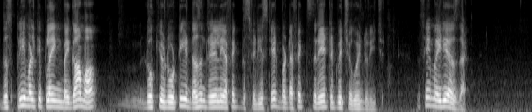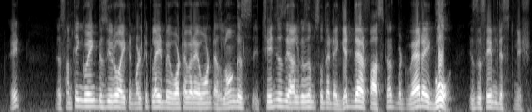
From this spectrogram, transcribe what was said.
this pre-multiplying by gamma dou q dou t does not really affect the steady state but affects the rate at which you are going to reach it. The same idea as that right? There is something going to 0 I can multiply it by whatever I want as long as it changes the algorithm so that I get there faster but where I go is the same destination.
